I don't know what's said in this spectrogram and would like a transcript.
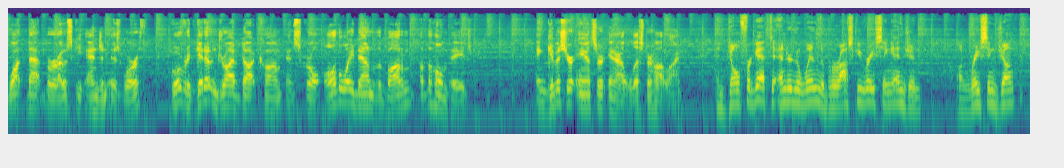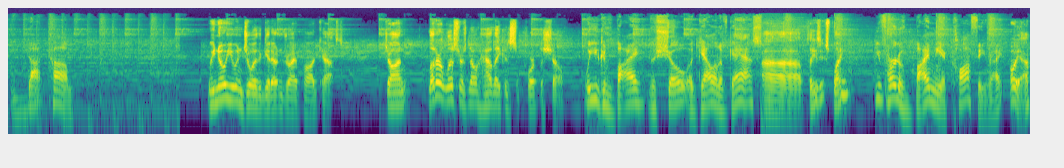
what that Borowski engine is worth, go over to getoutandrive.com and scroll all the way down to the bottom of the homepage and give us your answer in our listener hotline. And don't forget to enter to win the Borowski Racing engine on racingjunk.com. We know you enjoy the Get Out and Drive podcast. John, let our listeners know how they can support the show. Well, you can buy the show a gallon of gas. Uh, please explain. You've heard of Buy Me a Coffee, right? Oh, yeah.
